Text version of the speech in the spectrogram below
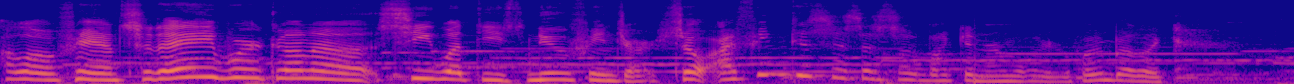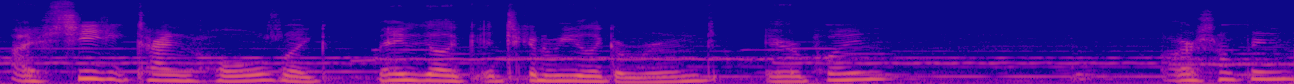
Hello, fans. Today we're gonna see what these new things are. So I think this is just like a normal airplane, but like I see kind of holes. Like maybe like it's gonna be like a ruined airplane or something.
